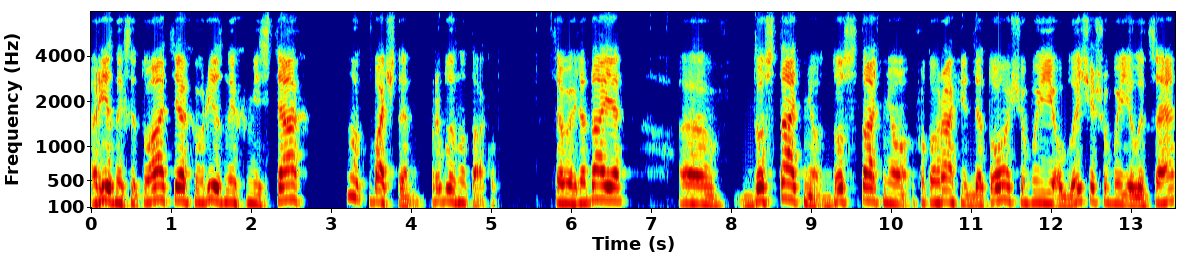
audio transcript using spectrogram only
в різних ситуаціях, в різних місцях. Ну, бачите, приблизно так. от. Це виглядає. Е, достатньо достатньо фотографій для того, щоб її обличчя, щоб її лице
